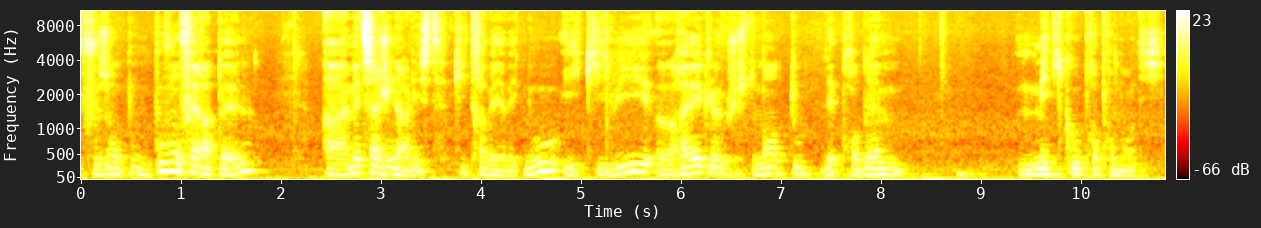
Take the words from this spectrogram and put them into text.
faisons, nous pouvons faire appel à un médecin généraliste qui travaille avec nous et qui, lui, règle justement tous les problèmes médicaux proprement dit.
